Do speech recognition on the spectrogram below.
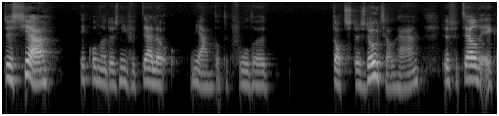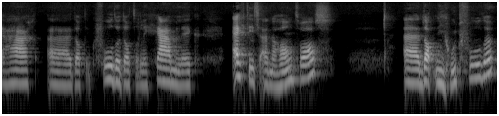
Dus ja, ik kon haar dus niet vertellen ja, dat ik voelde dat ze dus dood zou gaan. Dus vertelde ik haar uh, dat ik voelde dat er lichamelijk echt iets aan de hand was. Uh, dat niet goed voelde.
